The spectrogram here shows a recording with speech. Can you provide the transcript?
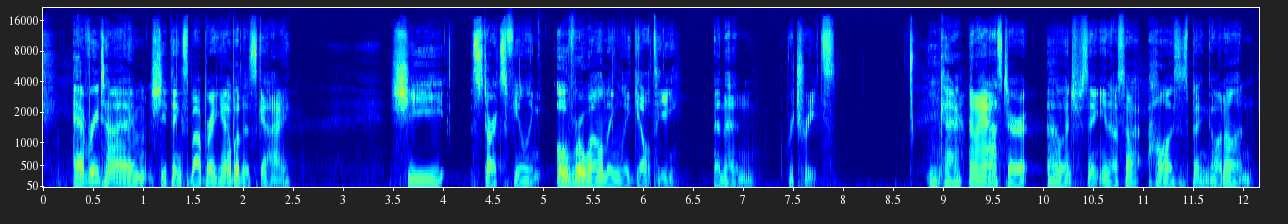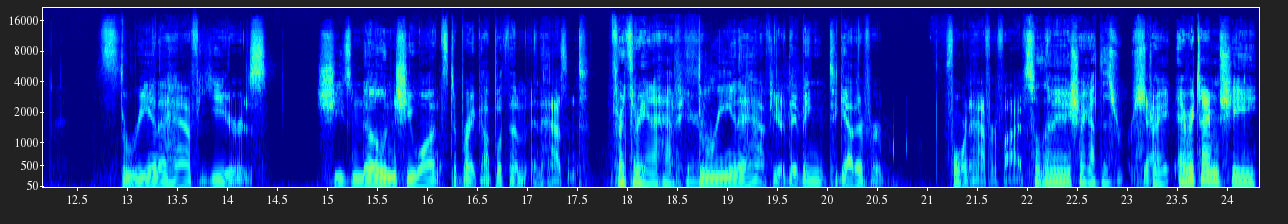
every time she thinks about breaking up with this guy, she starts feeling overwhelmingly guilty and then retreats. Okay. And I asked her, Oh, interesting. You know, so how long has this been going on? Three and a half years. She's known she wants to break up with him and hasn't. For three and a half years. Three and a half years. They've been together for four and a half or five. So let me make sure I got this straight. Every time she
